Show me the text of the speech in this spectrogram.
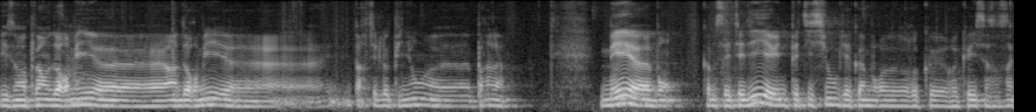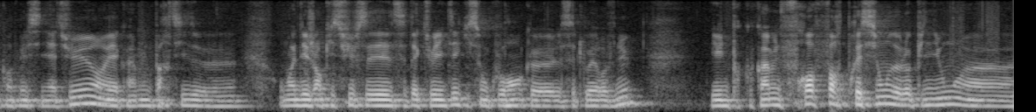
ils ont un peu endormi, endormi une partie de l'opinion par là. Mais euh, bon, comme ça a été dit, il y a eu une pétition qui a quand même re- recueilli recueilli 550 000 signatures. Il y a quand même une partie au moins des gens qui suivent cette actualité qui sont au courant que cette loi est revenue. Il y a une- quand même une forte pression de l'opinion. euh,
